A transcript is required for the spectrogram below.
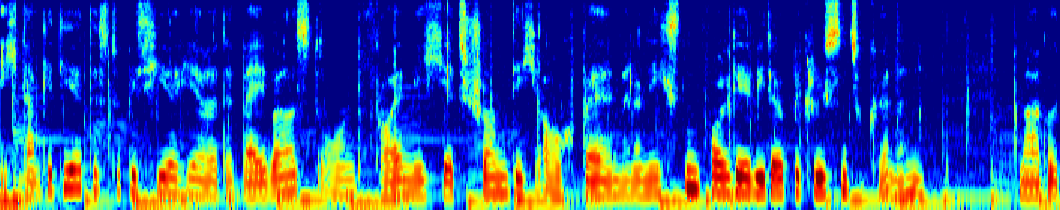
ich danke dir, dass du bis hierher dabei warst und freue mich jetzt schon, dich auch bei meiner nächsten Folge wieder begrüßen zu können. Margot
